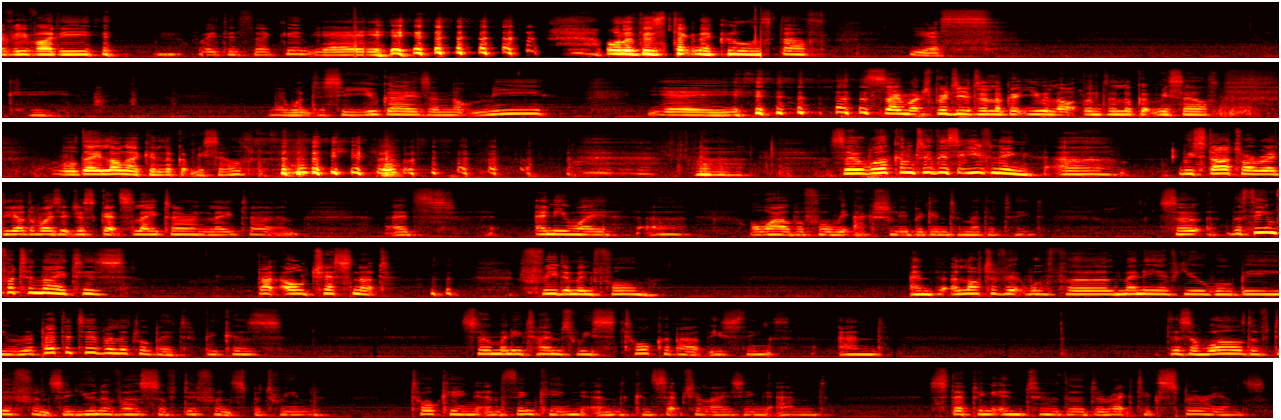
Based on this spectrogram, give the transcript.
Everybody. Wait a second. Yay. All of this technical stuff. Yes. Okay. I want to see you guys and not me. Yay. so much prettier to look at you lot than to look at myself. All day long I can look at myself. You know? so welcome to this evening. Uh, we start already, otherwise it just gets later and later, and it's anyway uh, a while before we actually begin to meditate. So the theme for tonight is that old chestnut, freedom in form. And a lot of it will, for many of you, will be repetitive a little bit because so many times we talk about these things and there's a world of difference, a universe of difference between talking and thinking and conceptualizing and stepping into the direct experience.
